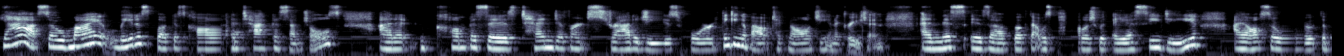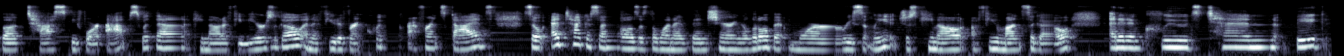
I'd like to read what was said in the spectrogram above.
Yeah. So my latest book is called EdTech Essentials, and it encompasses 10 different strategies for thinking about technology integration. And this is a book that was published with ASCD. I also wrote the book Tasks Before Apps with them. It came out a few years ago, and a few different quick reference guides. So EdTech Essentials is the one I've been sharing a little bit more recently. It just came out a few months ago, and it includes 10 big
